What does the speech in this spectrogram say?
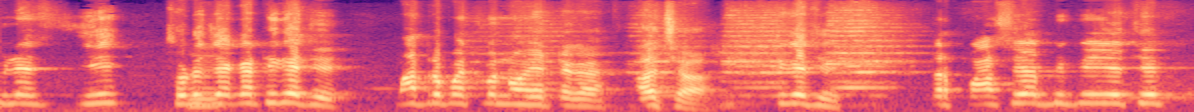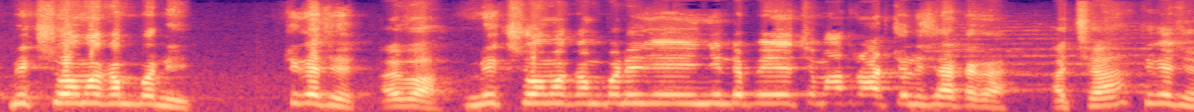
বিনা ইয়ে, ছোট জায়গা ঠিক আছে? মাত্র পাঁচপান্ন হাজার টাকা। আচ্ছা। ঠিক আছে? তার পাশে আপনি পেয়ে যাচ্ছেন মিক্সোয়ামা কোম্পানি ঠিক আছে? মিক্সোয়ামা কোম্পানি যে ইঞ্জিনটা পেয়ে যাচ্ছে মাত্র আটচল্লিশ হাজার টাকা। আচ্ছা। ঠিক আছে?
